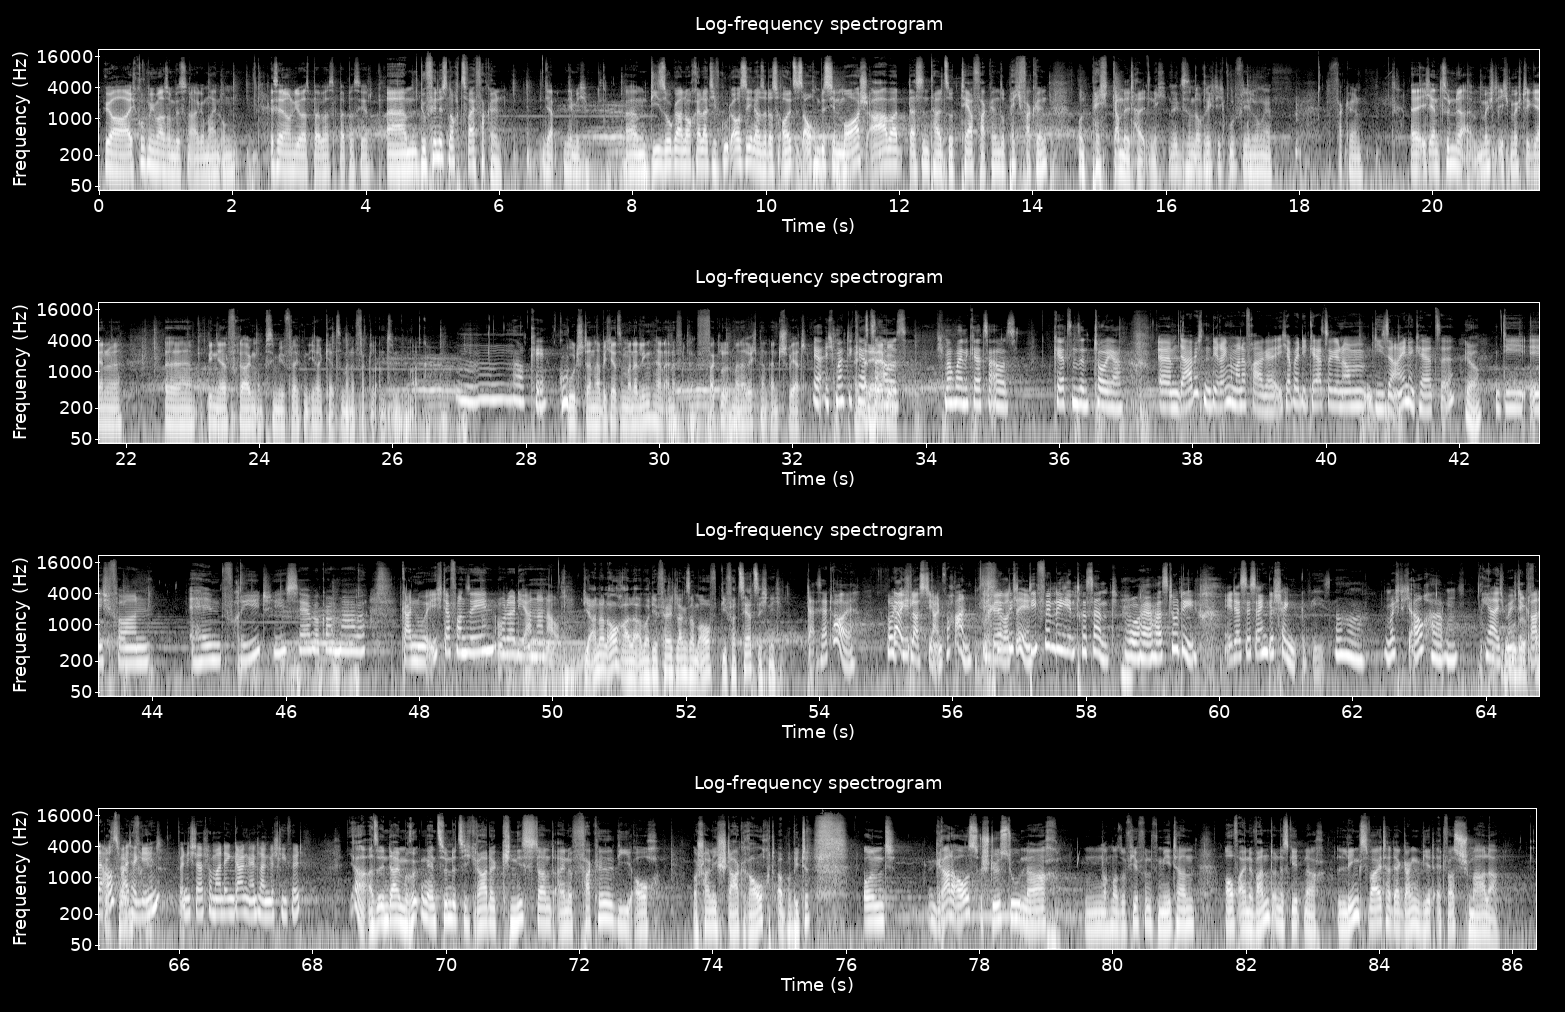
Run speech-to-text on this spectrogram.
Ja, ich gucke mich mal so ein bisschen allgemein um. Ist ja noch nie was bei, was bei passiert. Ähm, du findest noch zwei Fackeln, Ja, nehme ich. ähm, die sogar noch relativ gut aussehen. Also das Holz ist auch ein bisschen morsch, aber das sind halt so Teerfackeln, so Pechfackeln. Und Pech gammelt halt nicht. Nee, die sind auch richtig gut für die Lunge. Fackeln. Äh, ich entzünde, möchte, ich möchte gerne äh, Binja fragen, ob sie mir vielleicht mit ihrer Kerze meine Fackel anzünden mag. Hm, okay. Gut, dann habe ich jetzt in meiner linken Hand eine Fa- Fackel und in meiner rechten Hand ein Schwert. Ja, ich mach die Kerze aus. Ich mach meine Kerze aus. Kerzen sind teuer. Ähm, da habe ich direkt noch mal eine Frage. Ich habe ja die Kerze genommen, diese eine Kerze, Ja. die ich von Helmfried, hieß er, bekommen habe. Kann nur ich davon sehen oder die anderen auch? Die anderen auch alle, aber dir fällt langsam auf, die verzehrt sich nicht. Das ist ja toll. Ja, ich lasse die einfach an. Ich will Find was ich, sehen. die finde ich interessant. Woher hast du die? Nee, das ist ein Geschenk gewesen. Ah, möchte ich auch haben. Ja, ich möchte Gute geradeaus Fuck ist weitergehen. Bin ich da schon mal den Gang entlang gestiefelt? Ja, also in deinem Rücken entzündet sich gerade knisternd eine Fackel, die auch wahrscheinlich stark raucht, aber bitte. Und geradeaus stößt du nach nochmal so vier, fünf Metern auf eine Wand und es geht nach links weiter. Der Gang wird etwas schmaler.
